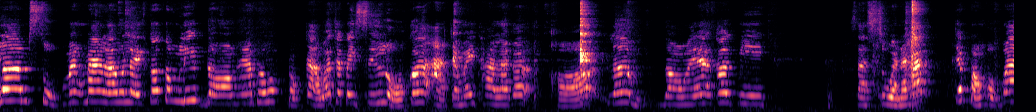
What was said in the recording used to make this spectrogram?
เริ่มสุกมากๆแล้วเลยก็ต้องรีบดองฮะเพราะว่าบอกกล่าวว่าจะไปซื้อโหลก็อาจจะไม่ทันแล้วก็ขอเริ่มดองเลยนะก็มีสัดส่วนนะครับเจ๊ป๋องบอกว่า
